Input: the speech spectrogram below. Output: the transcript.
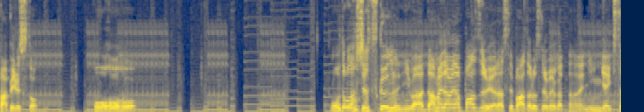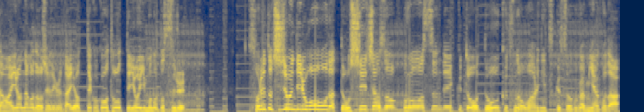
パピルスと。ほうほうほう。お友達を作るにはダメダメなパズルやらせてバトルすればよかったんだね。人間貴様はいろんなことを教えてくれたよってここを通って良いものとする。それと地上に出る方法だって教えちゃうぞ。このまま進んでいくと洞窟の終わりに着く。そこが都だ。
